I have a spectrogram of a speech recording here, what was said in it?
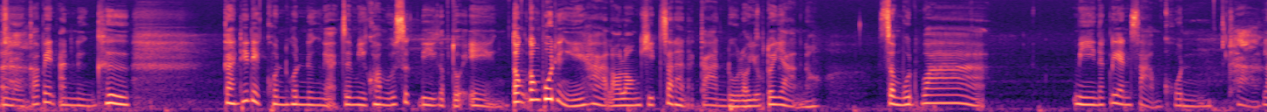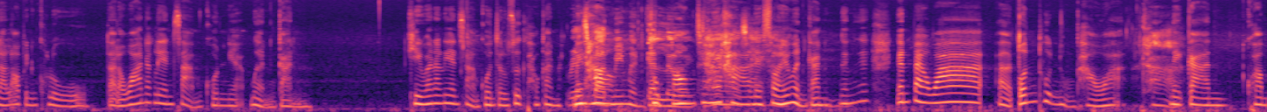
เออค่ะก็เป็นอันหนึ่งคือ การที่เด็กคนคนหนึงเนี่ยจะมีความรู้สึกดีกับตัวเอง ต้องต้องพูดอย่างนี้ค่ะ เราลองคิดสถานการณ์ดูเรายกตัวอย่างเนาะสมมุติว่ามีนักเรียนสามคนค่ะแล้วเราเป็นครู แต่เราว่านักเรียนสามคนเนี่ยเหมือนกัน คิดว่านักเรียนสามคนจะรู้สึกเท่ากันไหม Response ไม่เหมือนกันถูกต้องเลยใช่ไหมใช่คะใช่เลยซอยไม่เหมือนกันงั้นงั้นแปลว่าเอ่อต้นทุนของเขาอะค่ะในการความ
